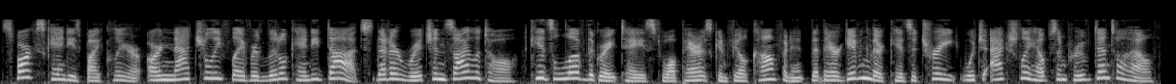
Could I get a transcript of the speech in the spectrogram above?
Sparks Candies by Xlear are naturally flavored little candy dots that are rich in xylitol. Kids love the great taste, while parents can feel confident that they are giving their kids a treat which actually helps improve dental health.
